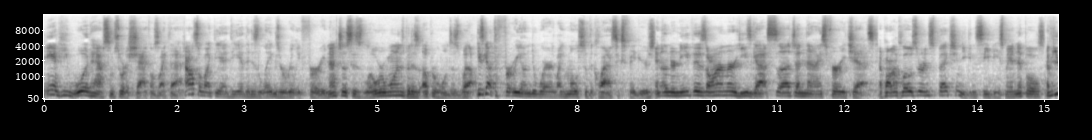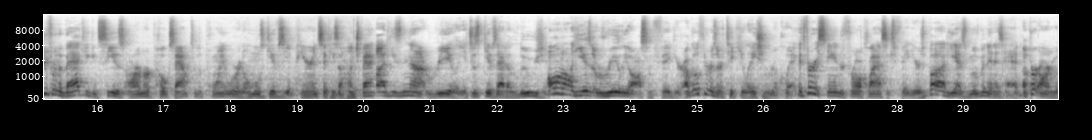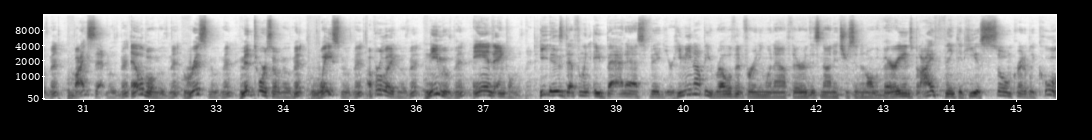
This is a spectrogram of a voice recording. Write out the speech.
and he would have some sort of shackles like that. I also like the idea that his legs are really furry, not just his lower ones, but his upper ones as well. He's got the furry underwear like most of the Classics figures, and underneath his armor, he's got such a nice furry chest. Upon closer inspection, you can see Beastman nipples. A view from the back, you can see his armor pokes out to the point where it almost gives the appearance that he's a hunchback, but he's not really. It just gives that illusion. All in all, he is a really awesome figure. I'll go through his articulation real quick. It's very standard for all Classics figures, but he has movement in his head, upper arm movement, bicep movement, elbow movement, wrist movement, mid-torso movement, waist movement, upper leg movement, knee movement, and ankle movement. He is definitely a badass figure. He may not be relevant for anyone out there that's not interested in all the variants, but I think that he is so incredibly cool,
